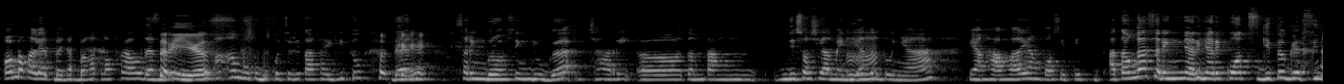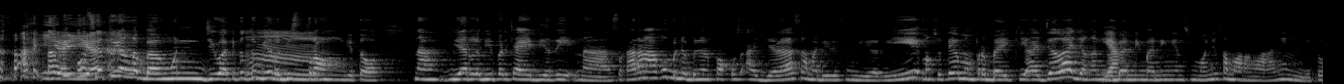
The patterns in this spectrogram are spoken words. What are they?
kamu bakal lihat banyak banget novel dan Serius? Ah, ah, buku-buku cerita kayak gitu Oke. dan sering browsing juga cari eh, tentang di sosial media Mhm. tentunya yang hal-hal yang positif atau enggak sering nyari-nyari quotes gitu gak sih tapi Iya, quotesnya tuh yang ngebangun jiwa kita tuh biar lebih Hmm. strong gitu nah biar lebih percaya diri nah sekarang aku bener-bener fokus aja sama diri sendiri maksudnya memperbaiki aja lah jangan Ya. ngebanding-bandingin semuanya sama orang lain gitu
